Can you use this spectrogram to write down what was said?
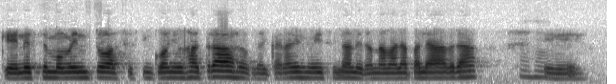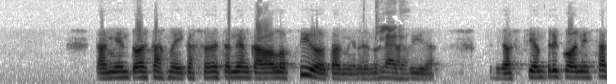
que en ese momento, hace cinco años atrás, donde el cannabis medicinal era una mala palabra, eh, también todas estas medicaciones tendrían que haberlo sido también en nuestras vidas. Pero siempre con esa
